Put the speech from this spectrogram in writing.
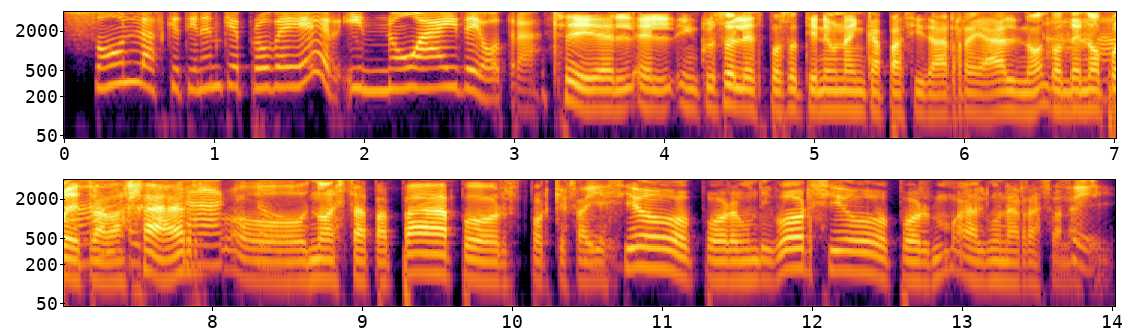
son las que tienen que proveer y no hay de otra. Sí, el, incluso el esposo tiene una incapacidad real, ¿no? Donde no puede trabajar o no está papá por, porque falleció o por un divorcio o por alguna razón sí. así.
